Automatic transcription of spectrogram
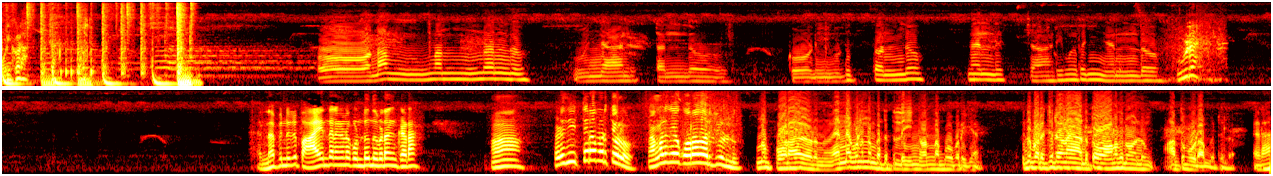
ഓടിക്കോടാ. ഓണം വന്നല്ലോ ഊഞ്ഞാലിട്ടല്ലോ കോടി ഉടുത്തല്ലോ നെല്ല് ചാടി മറിഞ്ഞല്ലോ എന്നാ പിന്നെ ഒരു പായം തന്നെ കൊണ്ടുവന്ന് ഇവിടെ കേടാ. ആ. എടാ നീ ഇത്ര പറിച്ചോളൂ. ഞങ്ങൾ ഇതേ കുറെ പറിച്ചുള്ളൂ ഒന്നും പോടാതെ കിടന്നു എന്നെ കൊണ്ടൊന്നും പറ്റത്തില്ല. ഈ ഒണ്ണം പൂ പറിക്കാൻ. ഇത് പറിച്ചിട്ടാണെങ്കിൽ അടുത്ത ഓണത്തിന് പോലും അത്ത് പൂടാൻ പറ്റില്ല. എടാ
